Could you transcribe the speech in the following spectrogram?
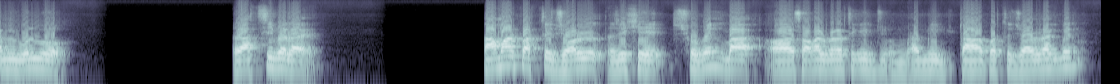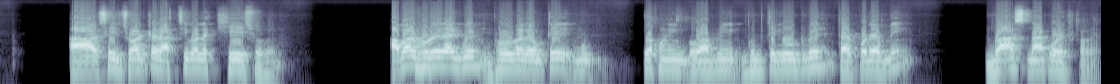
আমি বলব, রাত্রিবেলায় তামার পাত্রে জল রেখে শোবেন বা সকালবেলা থেকে আপনি তামার পাত্রে জল রাখবেন আর সেই জলটা রাত্রিবেলা খেয়ে শোবেন। আবার ভোরে রাখবেন, ভোরবেলা উঠে যখনই আপনি ঘুম থেকে উঠবেন, তারপরে আপনি ব্রাশ না করে খাবেন।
